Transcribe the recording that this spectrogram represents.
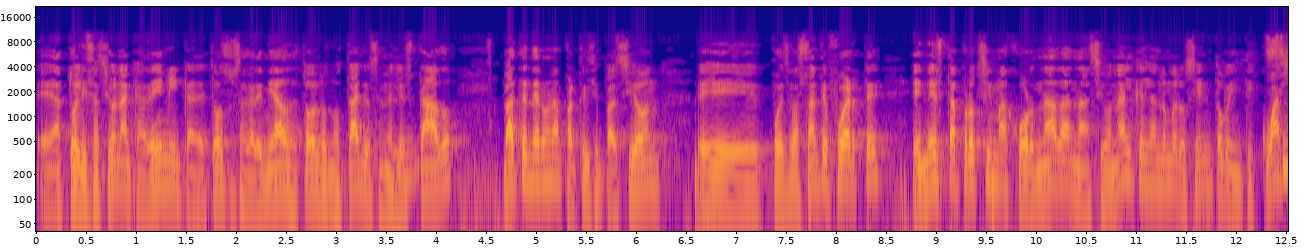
eh, actualización académica de todos sus agremiados, de todos los notarios en el Estado, va a tener una participación eh, pues bastante fuerte en esta próxima jornada nacional, que es la número 124,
